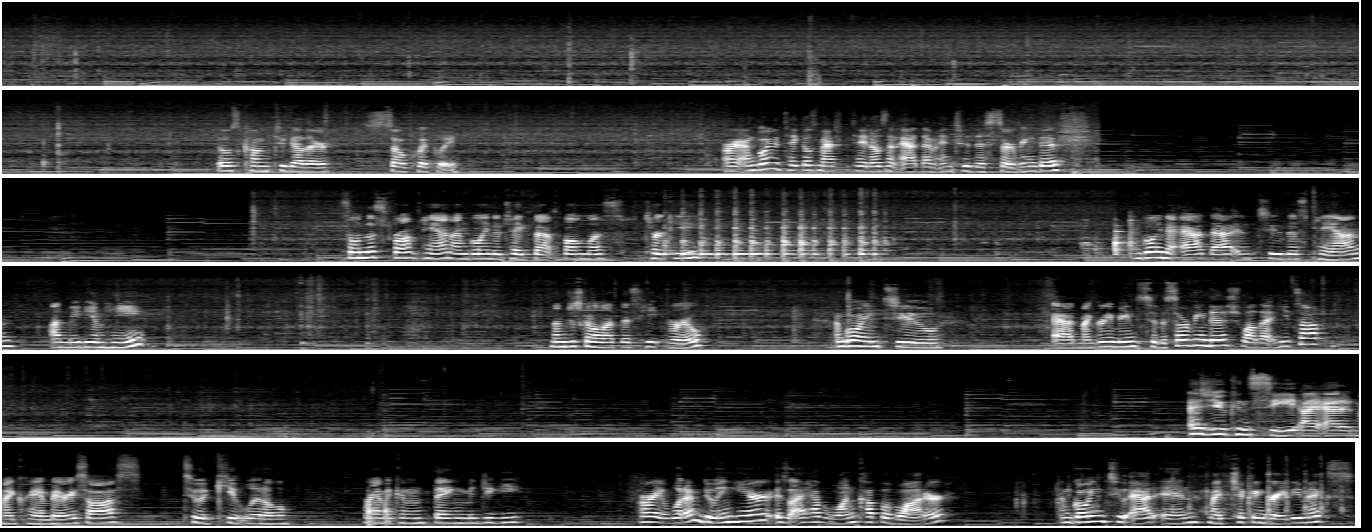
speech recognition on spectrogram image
Those come together so quickly. All right, I'm going to take those mashed potatoes and add them into this serving dish. So in this front pan, I'm going to take that boneless turkey. I'm going to add that into this pan on medium heat. I'm just gonna let this heat through. I'm going to add my green beans to the serving dish while that heats up. As you can see, I added my cranberry sauce to a cute little ramekin thing majiggy. All right, what I'm doing here is I have one cup of water. I'm going to add in my chicken gravy mix.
